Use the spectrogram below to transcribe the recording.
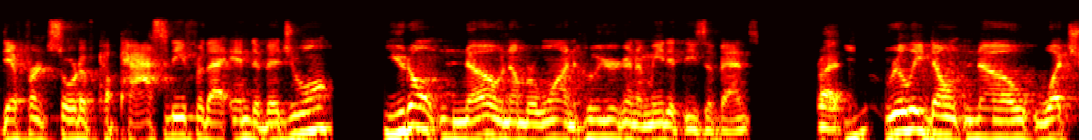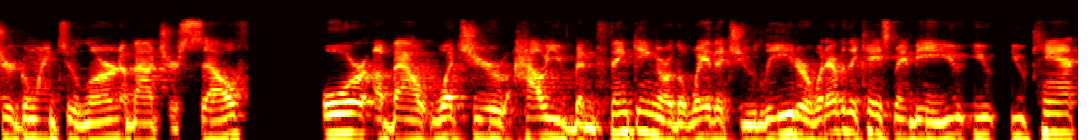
different sort of capacity for that individual you don't know number one who you're going to meet at these events right you really don't know what you're going to learn about yourself or about what you're how you've been thinking or the way that you lead or whatever the case may be you you you can't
